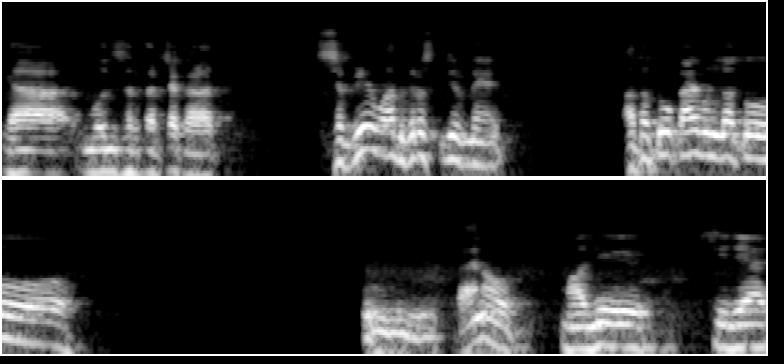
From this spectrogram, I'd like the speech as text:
ह्या मोदी सरकारच्या काळात सगळे वादग्रस्त निर्णय आहेत. आता तो काय म्हणला तो? काय नाव? माझी सी जे आय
